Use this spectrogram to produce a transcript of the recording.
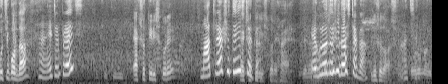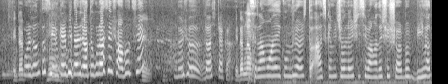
কুচি পর্দা। হ্যাঁ এটার প্রাইস একশো তিরিশ করে। মাত্র একশো তিরিশ একশো টাকা তিরিশ করে হ্যাঁ। এগুলো দুশো দশ টাকা? দুশো দশ। আচ্ছা। এটা পর্যন্ত সিল্কের ভিতরে যতগুলো আছে সব হচ্ছে দুশো দশ টাকা। এটার নাম? আসসালামু আলাইকুম ভিউয়ার্স। তো আজকে আমি চলে এসেছি বাংলাদেশের সর্ববৃহৎ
